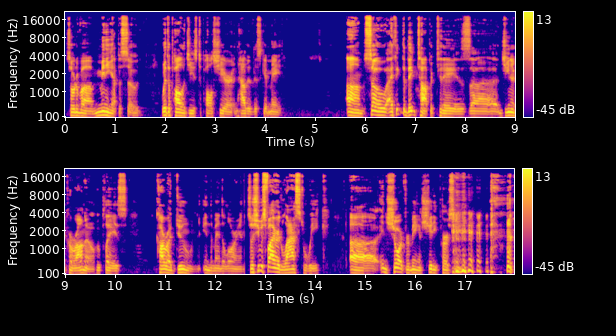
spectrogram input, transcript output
Sort of a mini episode, with apologies to Paul Scheer and how did this get made. Um, so I think the big topic today is uh, Gina Carano, who plays Cara Dune in The Mandalorian. So she was fired last week. Uh, in short, for being a shitty person, and,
